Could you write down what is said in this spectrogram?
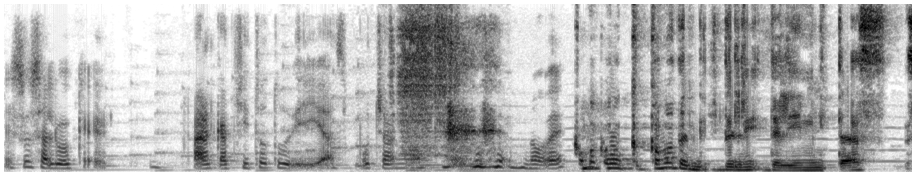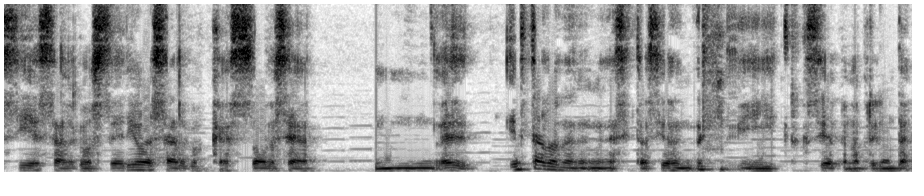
Eso es algo que al cachito tú dirías, pucha, no, ¿no ve? ¿Cómo, cómo, cómo delimitas si es algo serio o es algo casual? O sea, mm, eh, he estado en una situación, y creo que sí, con la pregunta,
